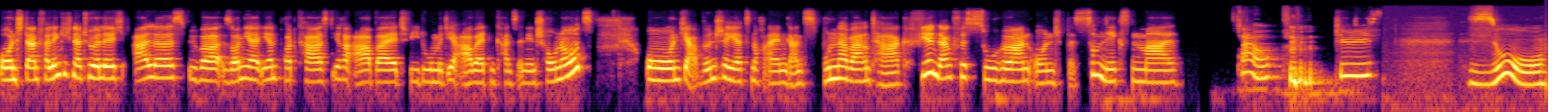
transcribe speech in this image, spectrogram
Und dann verlinke ich natürlich alles über Sonja, ihren Podcast, ihre Arbeit, wie du mit ihr arbeiten kannst in den Show Notes. Und ja, wünsche jetzt noch einen ganz wunderbaren Tag. Vielen Dank fürs Zuhören und bis zum nächsten Mal. Ciao. Tschüss. So,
